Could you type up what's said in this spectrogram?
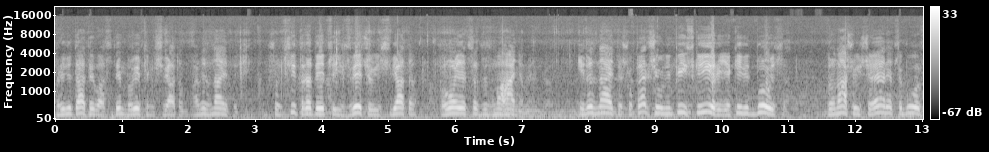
привітати вас з тим великим святом. А ви знаєте, що всі традиції, звичаї свята проводяться зі змаганнями. І ви знаєте, що перші Олімпійські ігри, які відбулися до нашої ще ери, це було в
